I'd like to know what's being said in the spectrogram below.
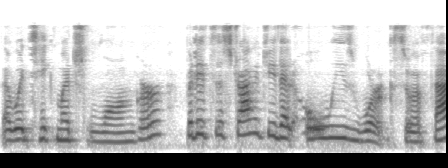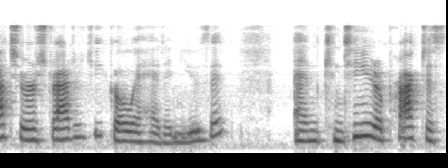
that would take much longer. but it's a strategy that always works. So if that's your strategy, go ahead and use it and continue to practice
